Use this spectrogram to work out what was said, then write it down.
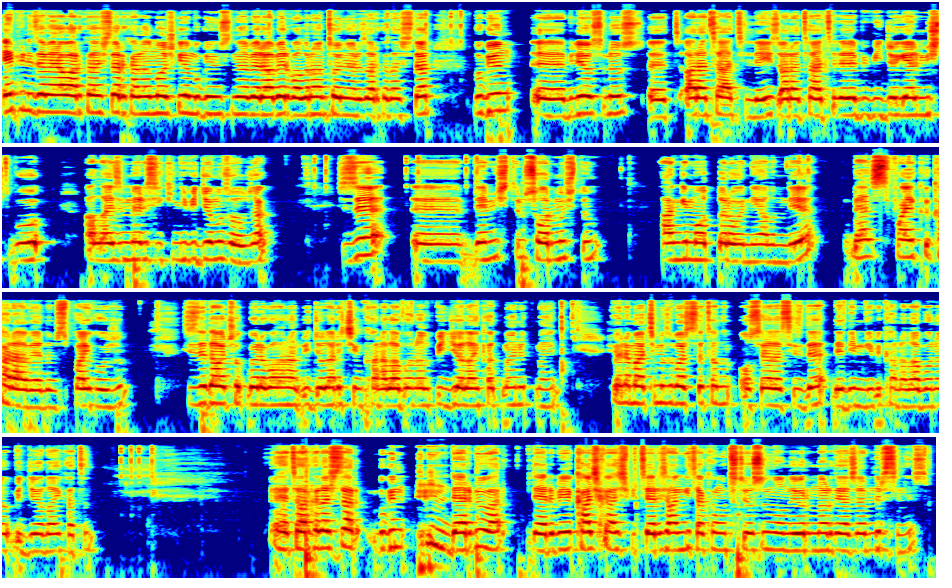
Hepinize merhaba arkadaşlar kanalıma hoş geldin. Bugün sizinle beraber Valorant oynuyoruz arkadaşlar. Bugün e, biliyorsunuz evet, ara tatildeyiz. Ara tatilde de bir video gelmişti. Bu Allah izin verirse ikinci videomuz olacak. Size e, demiştim sormuştum hangi modlar oynayalım diye. Ben Spike'ı karar verdim Spike hocam. Siz de daha çok böyle Valorant videolar için kanala abone olup videoya like atmayı unutmayın. Şöyle maçımızı başlatalım. O sırada siz de dediğim gibi kanala abone olup videoya like atın. Evet arkadaşlar bugün derbi var. Derbi kaç kaç biter? Hangi takımı tutuyorsunuz onu yorumlarda yazabilirsiniz.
